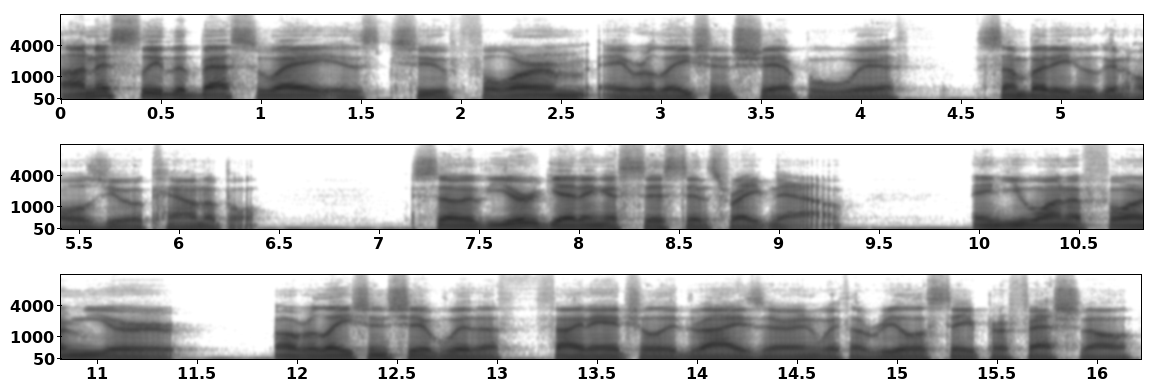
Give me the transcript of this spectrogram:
Honestly, the best way is to form a relationship with somebody who can hold you accountable. So if you're getting assistance right now and you want to form your a relationship with a financial advisor and with a real estate professional,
